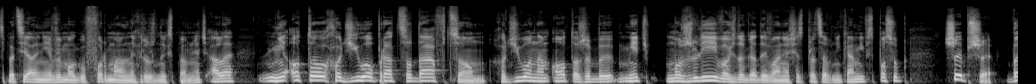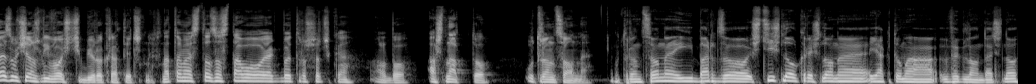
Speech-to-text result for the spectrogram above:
specjalnie wymogów formalnych różnych spełniać, ale nie o to chodziło pracodawcom. Chodziło nam o to, żeby mieć możliwość dogadywania się z pracownikami w sposób szybszy, bez uciążliwości biurokratycznych. Natomiast to zostało jakby troszeczkę albo aż nadto utrącone. Utrącone i bardzo ściśle określone, jak to ma wyglądać. No,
